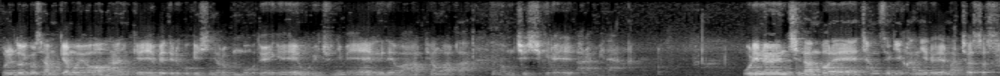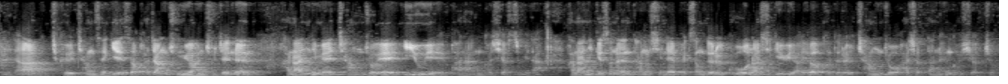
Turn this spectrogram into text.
오늘도 이곳에 함께 모여 하나님께 예배드리고 계신 여러분 모두에게 우리 주님의 은혜와 평화가 넘치시기를 바랍니다. 우리는 지난번에 창세기 강의를 마쳤었습니다. 그 창세기에서 가장 중요한 주제는 하나님의 창조의 이유에 관한 것이었습니다. 하나님께서는 당신의 백성들을 구원하시기 위하여 그들을 창조하셨다는 것이었죠.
